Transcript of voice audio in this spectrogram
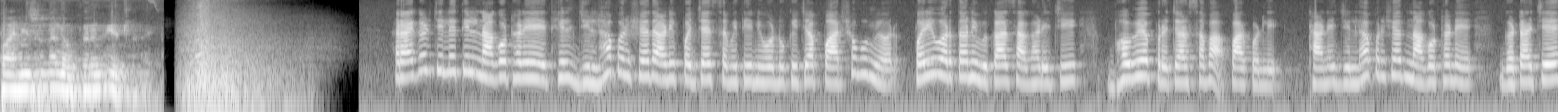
पाणी सुद्धा लवकरच घेतलं नाही रायगड जिल्ह्यातील नागोठणे येथील जिल्हा परिषद आणि पंचायत समिती निवडणुकीच्या पार्श्वभूमीवर परिवर्तन विकास आघाडीची भव्य प्रचारसभा पार पडली. ठाणे जिल्हा परिषद नागोठणे गटाचे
